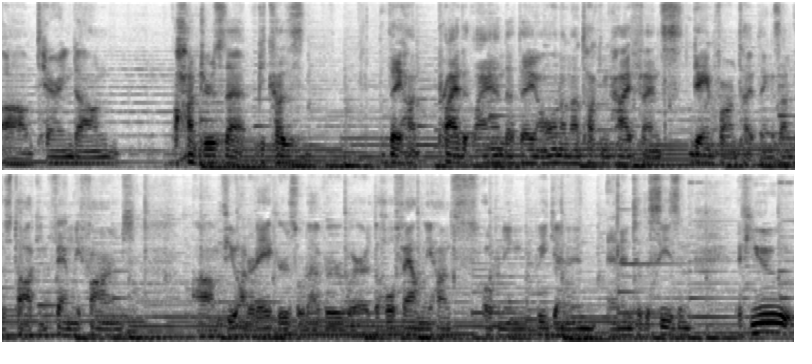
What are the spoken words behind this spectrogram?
um, tearing down hunters that because they hunt private land that they own. I'm not talking high fence game farm type things. I'm just talking family farms, um, a few hundred acres or whatever, where the whole family hunts opening weekend and, and into the season if you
